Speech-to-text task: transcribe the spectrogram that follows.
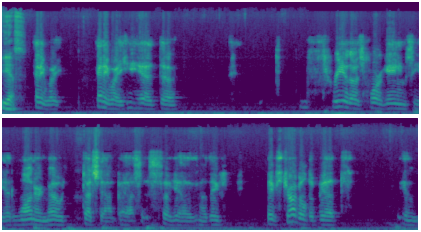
yes. Anyway, anyway, he had uh, three of those four games. He had one or no touchdown passes. So yeah, you know they've they've struggled a bit in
